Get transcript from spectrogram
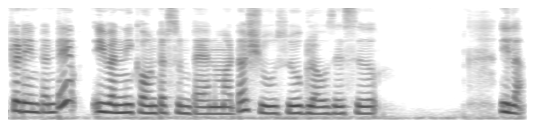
ఇక్కడ ఏంటంటే ఇవన్నీ కౌంటర్స్ ఉంటాయన్నమాట. షూస్ గ్లౌజెస్ ఇలా.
